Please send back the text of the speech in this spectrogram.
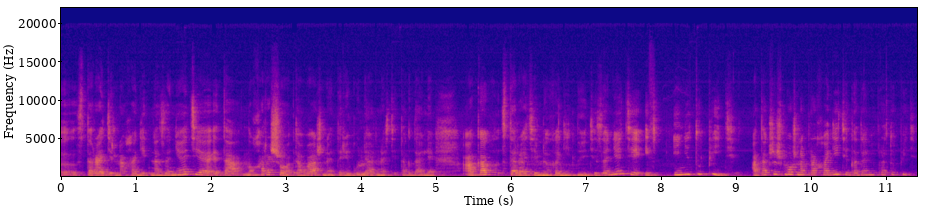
э, старательно ходить на занятия, это, ну хорошо, это важно, это регулярность и так далее. А как старательно ходить на эти занятия и, и не тупить? А также ж можно проходить и годами протупить.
